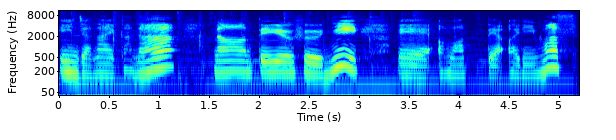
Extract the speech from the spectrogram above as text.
いいんじゃないかな。なんていうふうに、えー、思っております。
